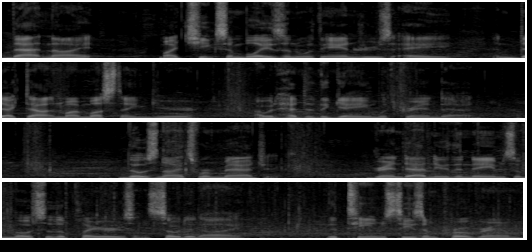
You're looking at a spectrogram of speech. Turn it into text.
That night, my cheeks emblazoned with Andrews A and decked out in my Mustang gear, I would head to the game with Granddad. Those nights were magic. Granddad knew the names of most of the players, and so did I. The team season program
